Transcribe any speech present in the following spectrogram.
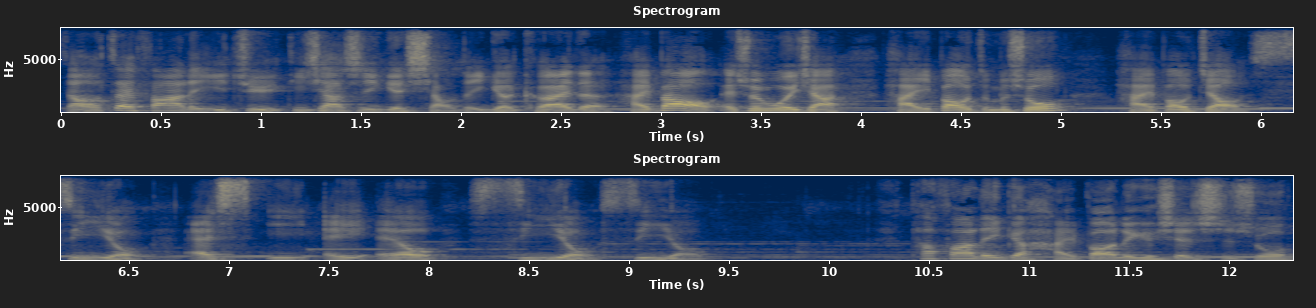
然后再发了一句，底下是一个小的一个可爱的海报。哎，顺便问一下，海报怎么说？海报叫 seal，s e a l seal，seal。他发了一个海报的一个现实，说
